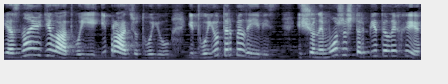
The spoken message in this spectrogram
Я знаю діла твої і працю твою, і твою терпеливість, і що не можеш терпіти лихих,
